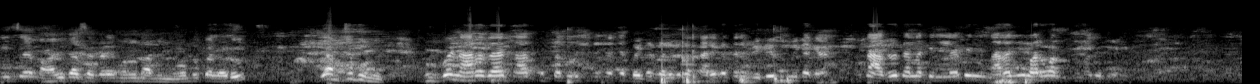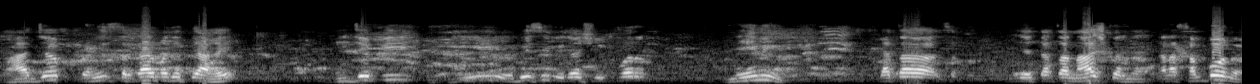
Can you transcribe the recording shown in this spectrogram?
तीच आहे महाविकास आघाडी म्हणून आम्ही निवडणुका लढू. ही आमची भूमिका. भुजबळ नाराज आहेत. आज सत्ता परिषदेच्या बैठक झाली. तर कार्यकर्त्यांनी वेगळी भूमिका घ्या. आग्रह त्यांना केलेला आहे. ते नाराजी वारंवार. भाजप प्रणित सरकारमध्ये ते आहे. बीजेपी ही ओबीसी लिडरशिपवर नेहमी त्याचा म्हणजे त्याचा नाश करणं त्याला संपवणं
